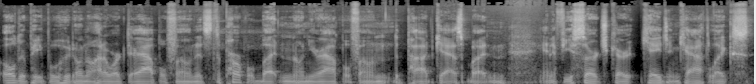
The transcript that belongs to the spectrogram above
older people who don't know how to work their Apple phone, it's the purple button on your Apple phone, the podcast button, and if you search Cajun Catholics,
